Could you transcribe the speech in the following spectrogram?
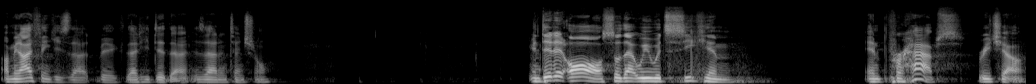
I mean, I think he's that big that he did that. Is that intentional? And did it all so that we would seek him and perhaps reach out.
